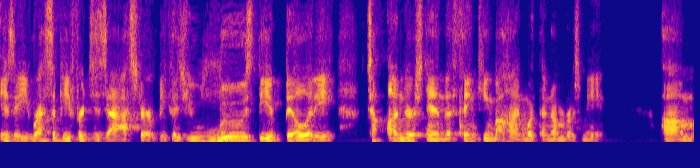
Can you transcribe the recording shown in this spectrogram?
is a recipe for disaster because you lose the ability to understand the thinking behind what the numbers mean. Um,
